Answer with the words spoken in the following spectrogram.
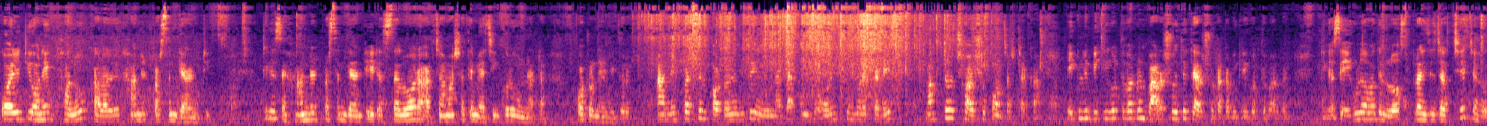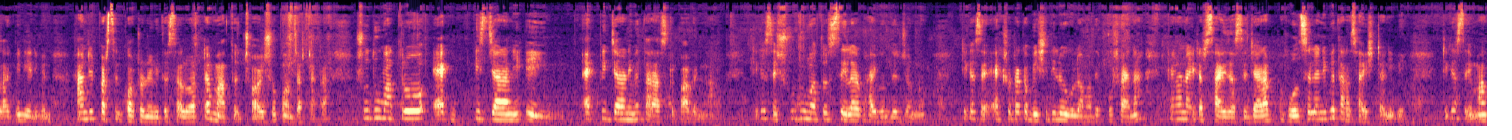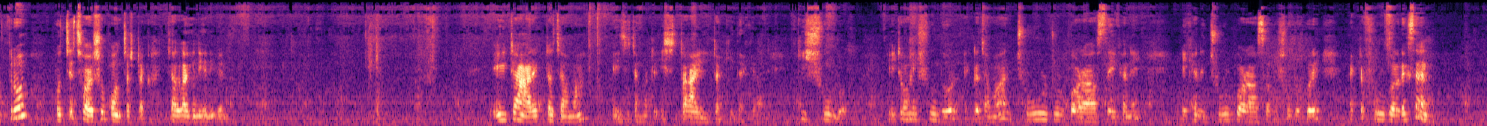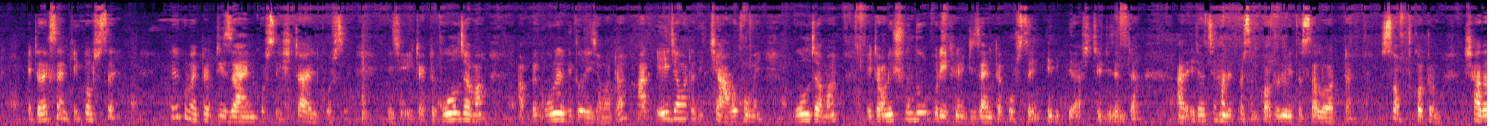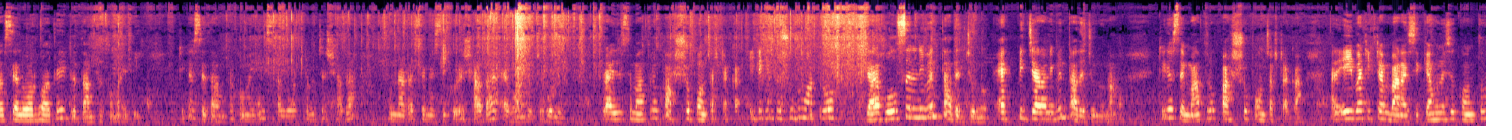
কোয়ালিটি অনেক ভালো কালারের হান্ড্রেড পার্সেন্ট গ্যারান্টি ঠিক আছে? হান্ড্রেড পার্সেন্ট গ্যারান্টি এটা সালোয়ার আর জামার সাথে ম্যাচিং করে উন্নাটা কটনের ভিতরে। হান্ড্রেড পার্সেন্ট কটনের ভিতরে এই উন্নাটা কিন্তু অনেক সুন্দর একটা ড্রেস মাত্র ছয়শো পঞ্চাশ টাকা। এগুলি বিক্রি করতে পারবেন বারোশো হতে তেরোশো টাকা বিক্রি করতে পারবেন। ঠিক আছে? এগুলো আমাদের লস প্রাইসে যাচ্ছে, যা লাগবে নিয়ে নেবেন। হান্ড্রেড পার্সেন্ট কটনের ভিতরে সালোয়ারটা মাত্র ছয়শো পঞ্চাশ টাকা। শুধুমাত্র এক পিস যারা এই এক পিস যারা নেবেন তারা আজকে পাবেন না। ঠিক আছে? শুধুমাত্র সেলার ভাই বোনদের জন্য। ঠিক আছে, একশো টাকা বেশি দিলে ওগুলো আমাদের পোষায় না। কেননা এটার সাইজ আছে, যারা হোলসেলে নিবে তারা সাইজটা নিবে। ঠিক আছে, মাত্র হচ্ছে ছয়শো পঞ্চাশ টাকা যা লাগে নিয়ে নেবেন। এইটা আরেকটা জামা, এই যে জামাটা স্টাইলটা কি দেখেন, কি সুন্দর। এটা অনেক সুন্দর একটা জামা, ঝুল টুল করা আছে এখানে। এখানে ঝুল করা আছে, অনেক সুন্দর করে একটা ফুল করা, দেখছেন? এটা দেখছেন কি করছে? এরকম একটা ডিজাইন করছে স্টাইল করছে। এই যে, এটা একটা গোল জামা, আপনার গোলের ভিতরে এই জামাটা, আর এই জামাটা দিচ্ছে আরও কমে। গোল জামা, এটা অনেক সুন্দর করে এখানে ডিজাইনটা করছে, এদিক দিয়ে আসছে ডিজাইনটা। আর এটা হচ্ছে হান্ড্রেড পার্সেন্ট কটনের ভিতর সালোয়ারটা সফট কটন সাদা সালোয়ার হওয়াতে এটার দামটা কমাই দিই। ঠিক আছে? দামটা কমাই দিই, সালোয়ারটা হচ্ছে সাদা ওনাটা হচ্ছে মেসিং করে সাদা এবং হচ্ছে হলুদ। প্রাইস হচ্ছে মাত্র পাঁচশো পঞ্চাশ টাকা। এটা কিন্তু শুধুমাত্র যারা হোলসেল নেবেন তাদের জন্য, এক পিস যারা নেবেন তাদের জন্য না। ঠিক আছে? মাত্র পাঁচশো পঞ্চাশ টাকা। আর এই বাটিকটা আমি বানাইছি। কেমন হয়েছে কন তো?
